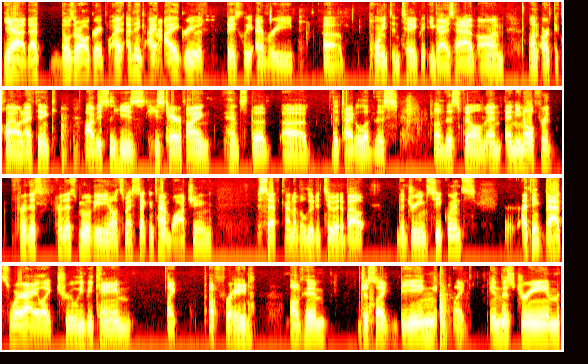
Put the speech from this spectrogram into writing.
Yeah, that those are all great points. I, think I, I agree with basically every uh, point and take that you guys have on on Art the Clown. I think obviously he's he's terrifying, hence the uh, the title of this of this film. And and you know for for this for this movie, you know, it's my second time watching. Seth kind of alluded to it about the dream sequence. I think that's where I like truly became like afraid of him just like being like in this dream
